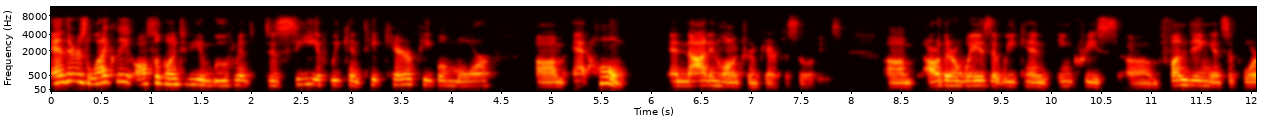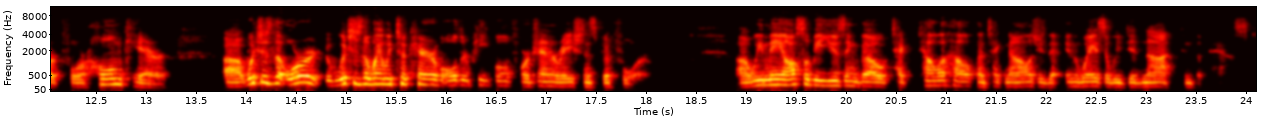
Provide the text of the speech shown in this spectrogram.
And there's likely also going to be a movement to see if we can take care of people more um, at home and not in long-term care facilities. Um, are there ways that we can increase um, funding and support for home care, uh, which is the or which is the way we took care of older people for generations before? Uh, we may also be using though tech, telehealth and technology that in ways that we did not in the past.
